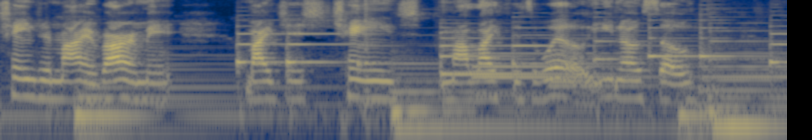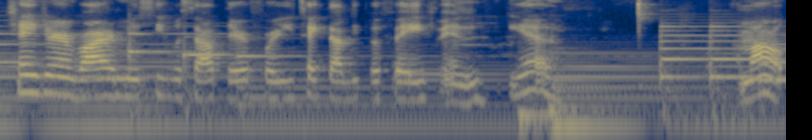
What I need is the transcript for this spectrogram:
changing my environment might just change my life as well. You know, so change your environment, see what's out there for you, take that leap of faith, and yeah, I'm out.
